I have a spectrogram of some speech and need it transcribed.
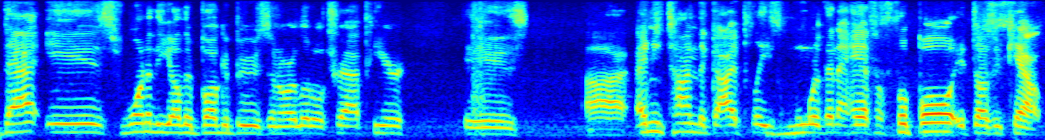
that is one of the other bugaboos in our little trap here is uh, anytime the guy plays more than a half of football, it doesn't count.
